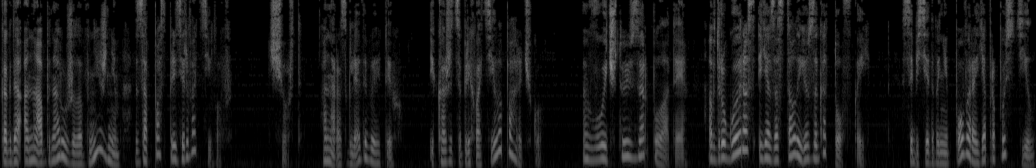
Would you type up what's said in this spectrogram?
когда она обнаружила в нижнем запас презервативов. Черт, она разглядывает их и, кажется, прихватила парочку. Вычту из зарплаты. А в другой раз я застал ее заготовкой. Собеседование повара я пропустил,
